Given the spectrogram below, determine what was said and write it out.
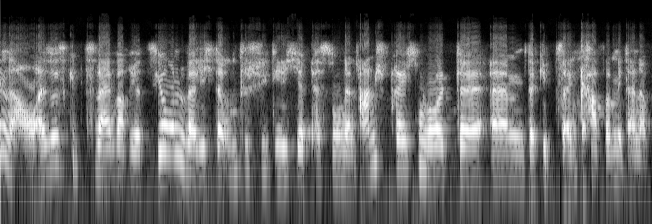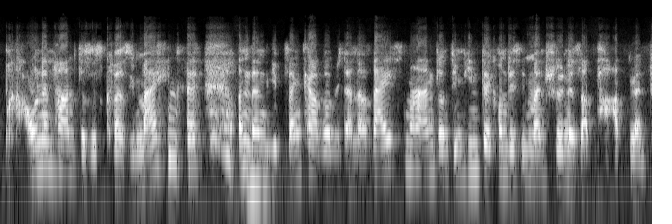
Genau, also es gibt zwei Variationen, weil ich da unterschiedliche Personen ansprechen wollte. Ähm, da gibt es ein Cover mit einer braunen Hand, das ist quasi meine, und dann gibt es ein Cover mit einer weißen Hand und im Hintergrund ist immer ein schönes Apartment.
